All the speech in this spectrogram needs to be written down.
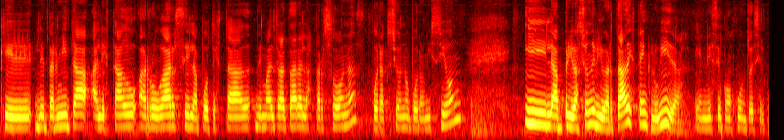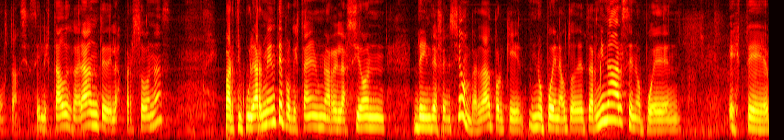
que le permita al Estado arrogarse la potestad de maltratar a las personas por acción o por omisión. Y la privación de libertad está incluida en ese conjunto de circunstancias. El Estado es garante de las personas particularmente porque están en una relación de indefensión, ¿verdad? Porque no pueden autodeterminarse, no pueden este,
